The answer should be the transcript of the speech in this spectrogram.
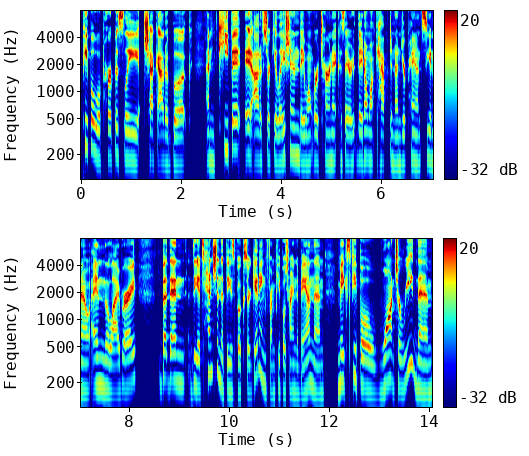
people will purposely check out a book and keep it eh, out of circulation. They won't return it because they're they don't want Captain Underpants, you know, in the library. But then the attention that these books are getting from people trying to ban them makes people want to read them.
